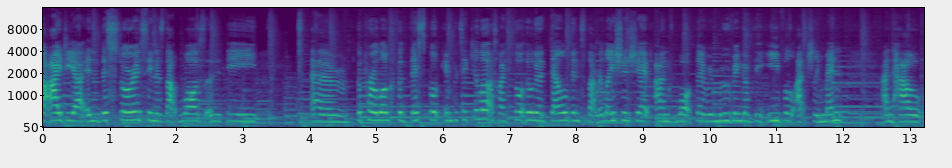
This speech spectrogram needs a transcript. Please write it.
the idea in this story seeing as that was the um, the prologue for this book in particular. So I thought they were going to delve into that relationship and what the removing of the evil actually meant and how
